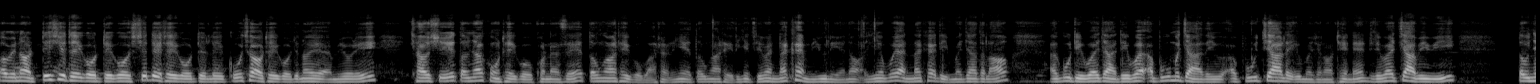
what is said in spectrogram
ဟုတ်ပြီနော်တိရှိထိတ်ကိုတေကိုရှစ်တိတ်ထိတ်ကိုတေလေး96ထိတ်ကိုကျွန်တော်ရဲ့အမျိုးတွေ68 39ခွန်ထိတ်ကို80 35ထိတ်ကိုပါထက်နေရဲ့35ထိတ်ဒီဒီဘက်နက်ခတ်မြူနေရနော်အရင်ဘွဲကနက်ခတ်ဒီမကြတဲ့လောက်အခုဒီဘွဲကြဒီဘွဲအပူးမကြသေးဘူးအပူးကြလိုက်ဦးမယ်ကျွန်တော်ထင်တယ်ဒီဘက်ကြပြီးပြီ3ည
